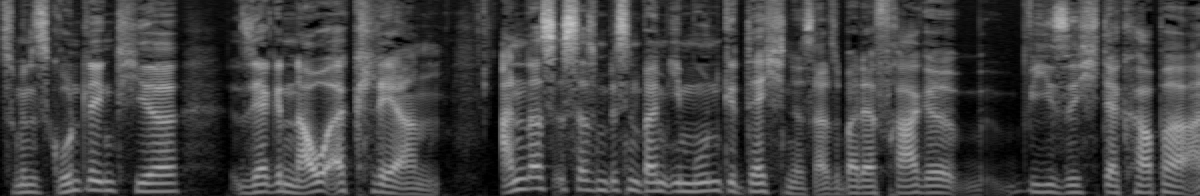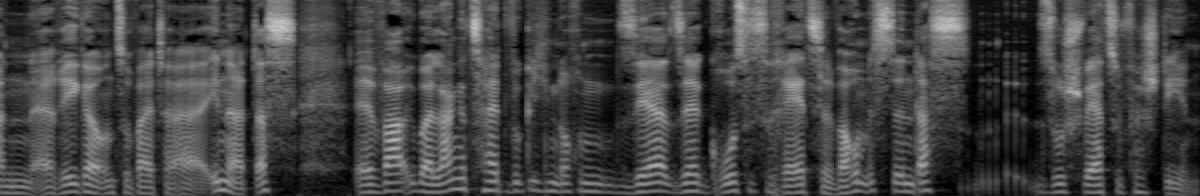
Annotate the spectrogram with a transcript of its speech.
zumindest grundlegend hier sehr genau erklären. Anders ist das ein bisschen beim Immungedächtnis, also bei der Frage, wie sich der Körper an Erreger und so weiter erinnert. Das äh, war über lange Zeit wirklich noch ein sehr, sehr großes Rätsel. Warum ist denn das so schwer zu verstehen?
